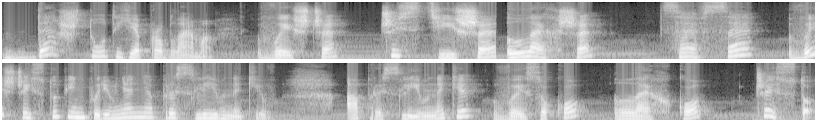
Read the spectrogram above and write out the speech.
Де ж тут є проблема? Вище, чистіше, легше це все вищий ступінь порівняння прислівників. А прислівники високо, легко, чисто.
